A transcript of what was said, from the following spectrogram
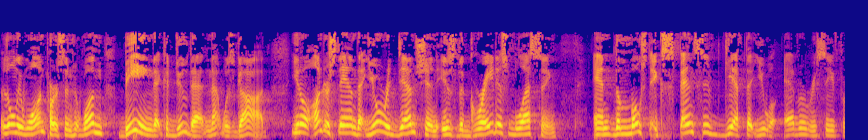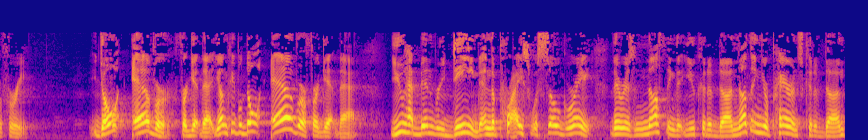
There's only one person, one being that could do that, and that was God. You know, understand that your redemption is the greatest blessing and the most expensive gift that you will ever receive for free. Don't ever forget that. Young people, don't ever forget that. You have been redeemed, and the price was so great. There is nothing that you could have done, nothing your parents could have done,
